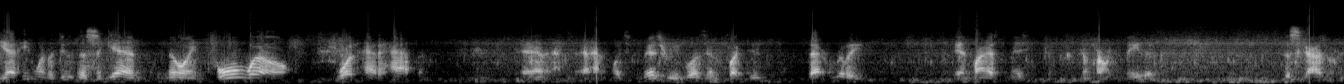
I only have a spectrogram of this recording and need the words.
Yet he wanted to do this again, knowing full well what had happened and, and how much misery was inflicted. That really, in my estimation, confirmed to me that this guy's on an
